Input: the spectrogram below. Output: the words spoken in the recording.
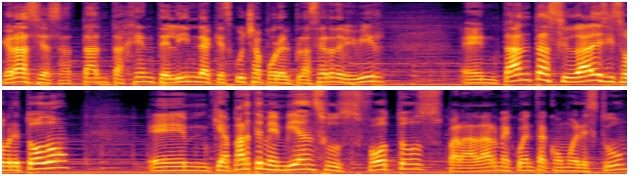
Gracias a tanta gente linda que escucha por el placer de vivir en tantas ciudades y sobre todo em, que aparte me envían sus fotos para darme cuenta cómo eres tú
